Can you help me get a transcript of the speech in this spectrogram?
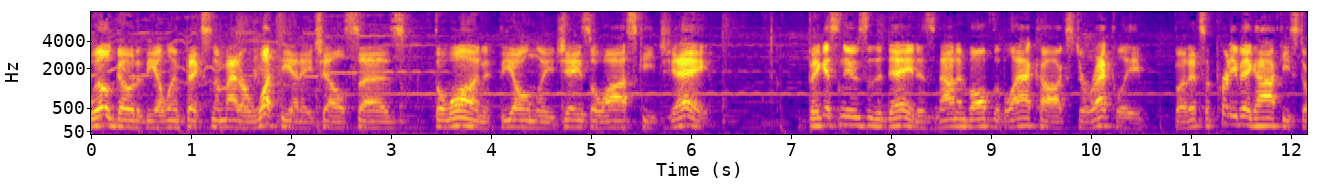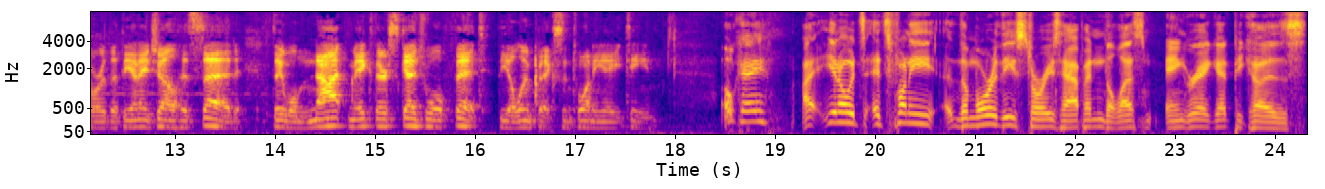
will go to the Olympics no matter what the NHL says, the one, the only, Jay Zawaski. Jay, biggest news of the day does not involve the Blackhawks directly, but it's a pretty big hockey story that the NHL has said they will not make their schedule fit the Olympics in 2018. Okay. I you know it's it's funny the more these stories happen the less angry I get because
